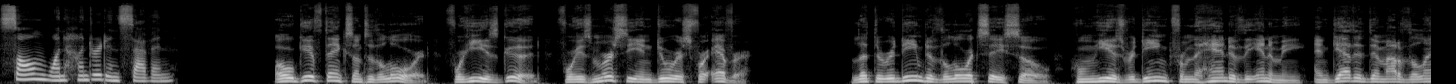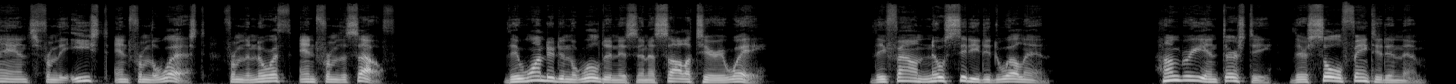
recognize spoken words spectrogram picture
Psalm 107. O give thanks unto the Lord, for he is good, for his mercy endures forever. Let the redeemed of the Lord say so, whom he has redeemed from the hand of the enemy, and gathered them out of the lands from the east and from the west, from the north and from the south. They wandered in the wilderness in a solitary way. They found no city to dwell in. Hungry and thirsty, their soul fainted in them.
